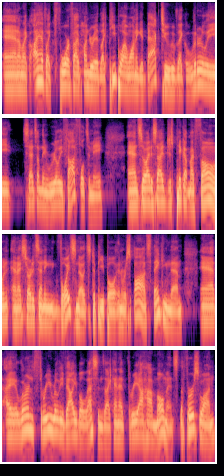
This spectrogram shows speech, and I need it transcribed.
And I'm like, I have like four or 500 like people I want to get back to who've like literally said something really thoughtful to me. And so I decided to just pick up my phone and I started sending voice notes to people in response, thanking them. And I learned three really valuable lessons. I kind of had three aha moments. The first one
